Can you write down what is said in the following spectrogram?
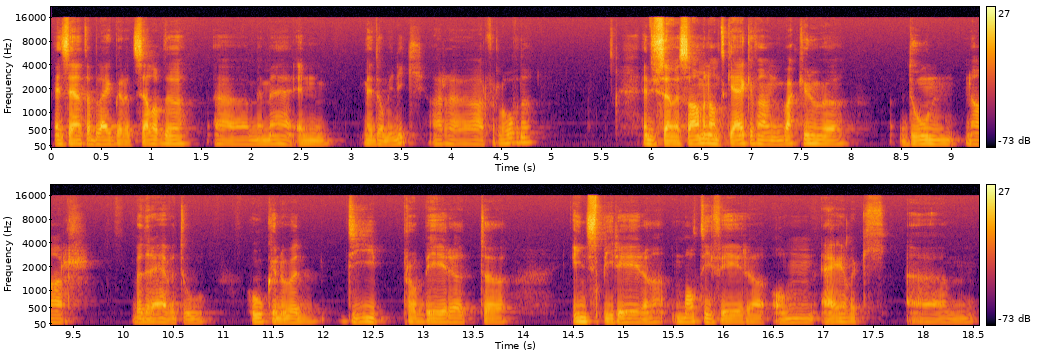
En zij had blijkbaar hetzelfde uh, met mij en met Dominique, haar, haar verloofde. En dus zijn we samen aan het kijken van wat kunnen we doen naar bedrijven toe. Hoe kunnen we die proberen te inspireren, motiveren om eigenlijk um,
